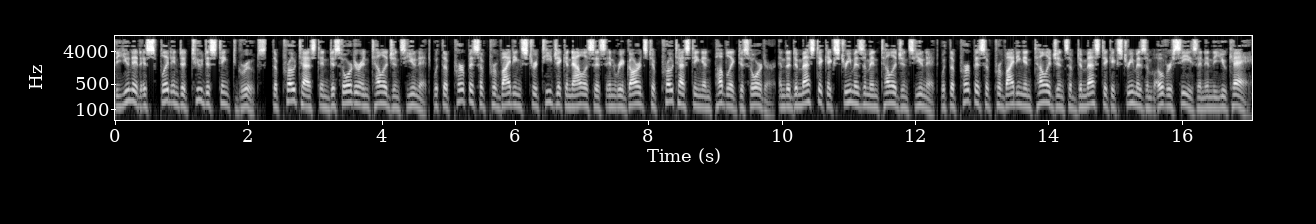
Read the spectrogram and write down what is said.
the unit is split into two distinct groups, the Protest and Disorder Intelligence Unit with the purpose of providing strategic analysis in regards to protesting and public disorder and the Domestic Extremism Intelligence Unit with the purpose of providing intelligence of domestic extremism overseas and in the UK.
